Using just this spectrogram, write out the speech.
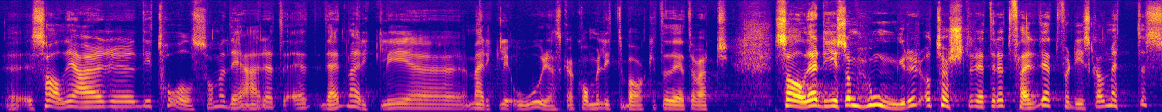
Uh, salig er uh, de tålsomme. Det er et, et, det er et merkelig, uh, merkelig, ord. Jeg skal komme litt tilbake til det etter hvert. Salig er de som hungrer og tørster etter rettferdighet, for de skal mettes.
